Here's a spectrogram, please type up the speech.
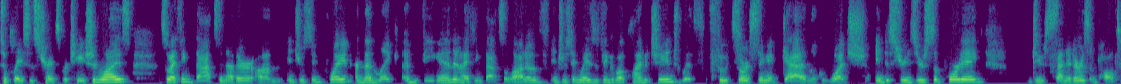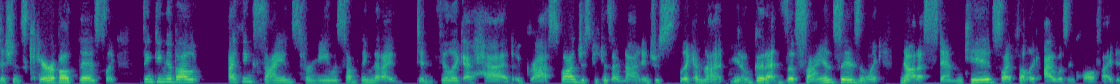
to places transportation wise. So i think that's another um, interesting point. and then like i'm vegan and i think that's a lot of interesting ways to think about climate change with food sourcing again like which industries you're supporting. Do senators and politicians care about this? Like thinking about i think science for me was something that i didn't feel like I had a grasp on just because I'm not interested, like, I'm not, you know, good at the sciences and like not a STEM kid. So I felt like I wasn't qualified to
